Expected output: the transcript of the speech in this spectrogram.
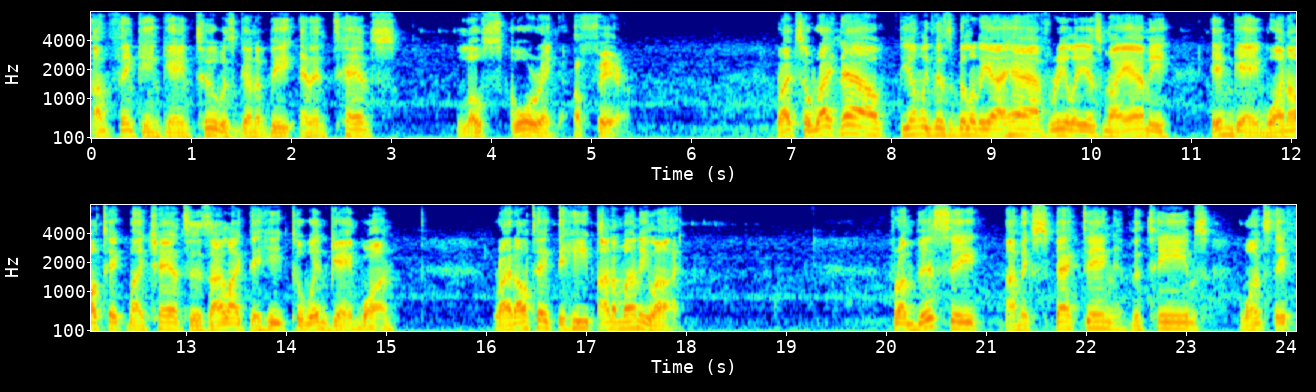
I'm thinking game two is going to be an intense, low scoring affair right? So right now, the only visibility I have really is Miami in game one. I'll take my chances. I like the Heat to win game one, right? I'll take the Heat on a money line. From this seat, I'm expecting the teams, once they've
